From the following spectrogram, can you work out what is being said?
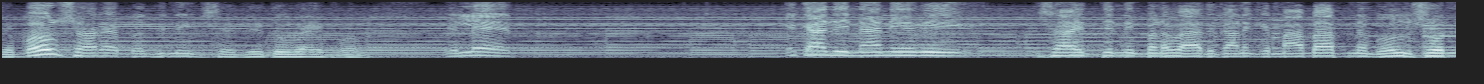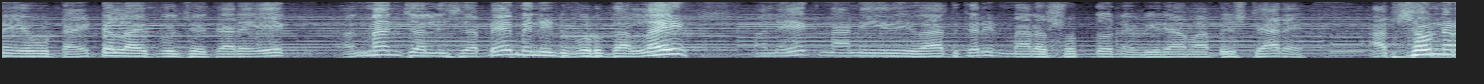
છે. બહુ સારા ભજનીક છે જીતુભાઈ પણ. એટલે એકાદી નાની એવી સાહિત્યની પણ વાત, કારણ કે મા બાપને ભૂલશો ને એવું ટાઇટલ આપ્યું છે, ત્યારે એક હનુમાન ચાલીસા બે મિનિટ પૂરતા લઈ અને એક નાની એવી વાત કરીને મારા શબ્દોને વિરામ આપીશ. ત્યારે આપ સૌને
